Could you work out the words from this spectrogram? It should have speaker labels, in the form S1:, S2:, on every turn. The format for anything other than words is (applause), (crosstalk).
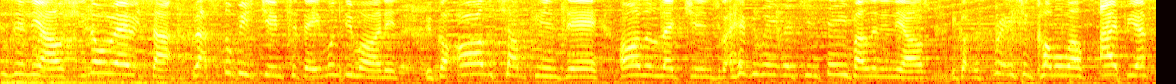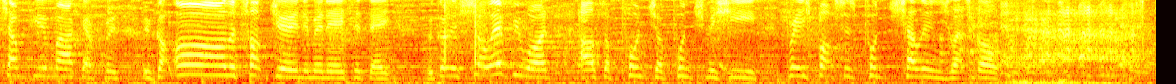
S1: in the house. You know where it's at. We're at Stubby's Gym today, Monday morning. We've got all the champions here, all the legends. We've got heavyweight legend Dave Allen in the house. We've got the British and Commonwealth IBF champion Mark Heffron. We've got all the top journeymen here today. We're going to show everyone how to punch a punch machine. British Boxers Punch Challenge. Let's go. (laughs)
